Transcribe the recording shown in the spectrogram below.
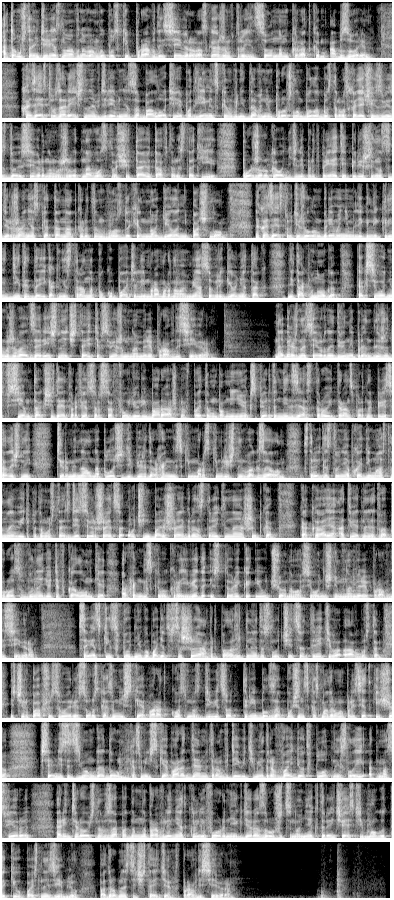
О том, что интересного в новом выпуске «Правды Севера» расскажем в традиционном кратком обзоре. Хозяйство Заречное в деревне Заболотье под Емецком в недавнем прошлом было быстро восходящей звездой северного животноводства, считают авторы статьи. Позже руководители предприятия перешли на содержание скота на открытом воздухе, но дело не пошло. На хозяйство тяжелым бременем легли кредиты, да и, как ни странно, покупателей мраморного мяса в регионе так не так много. Как сегодня выживает Заречное, читайте в свежем номере «Правды Севера». Набережная Северной Двины принадлежит всем, так считает профессор САФУ Юрий Барашков. Поэтому, по мнению эксперта, нельзя строить транспортно-пересадочный терминал на площади перед Архангельским морским речным вокзалом. Строительство необходимо остановить, потому что здесь совершается очень большая градостроительная ошибка. Какая? Ответ на этот вопрос вы найдете в колонке Архангельского краеведа, историка и ученого в сегодняшнем номере «Правды Севера». Советский спутник упадет в США. Предположительно, это случится 3 августа. Исчерпавший свой ресурс, космический аппарат «Космос-903» был запущен с космодрома Плесецк еще в 1977 году. Космический аппарат диаметром в 9 метров войдет в плотные слои атмосферы, ориентировочно в западном направлении от Калифорнии, где разрушится, но некоторые части могут таки упасть на Землю. Подробности читайте в «Правде Севера».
